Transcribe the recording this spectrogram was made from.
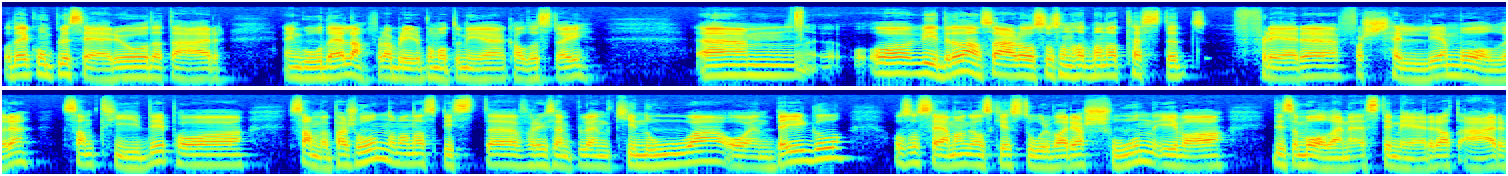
Og det kompliserer jo dette her en god del, da, for da blir det på en måte mye kall det støy. Um, og videre da, så er det også sånn at man har testet flere forskjellige målere samtidig på samme person når man har spist eh, f.eks. en quinoa og en bagel. Og så ser man ganske stor variasjon i hva disse målerne estimerer at er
